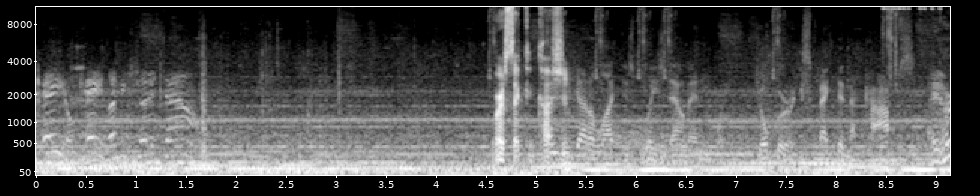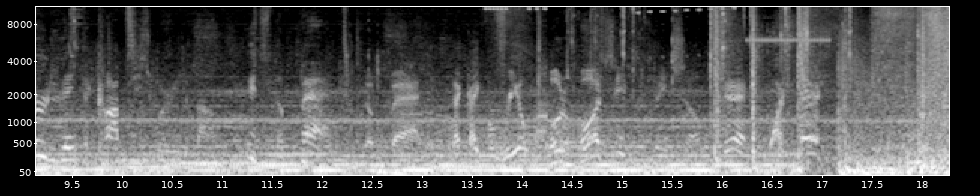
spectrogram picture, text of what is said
Okay, okay, let me shut it down. Where's the You concussion? gotta lock this place down anyway. Joker expecting the cops. I heard it ain't the cops he's worried about. It's the bat. The bat. That guy for real? Well, the boss seems to think so. Yeah, watch this.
